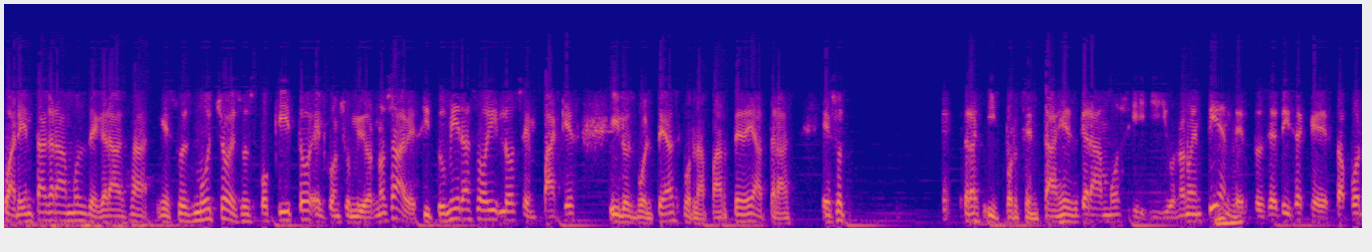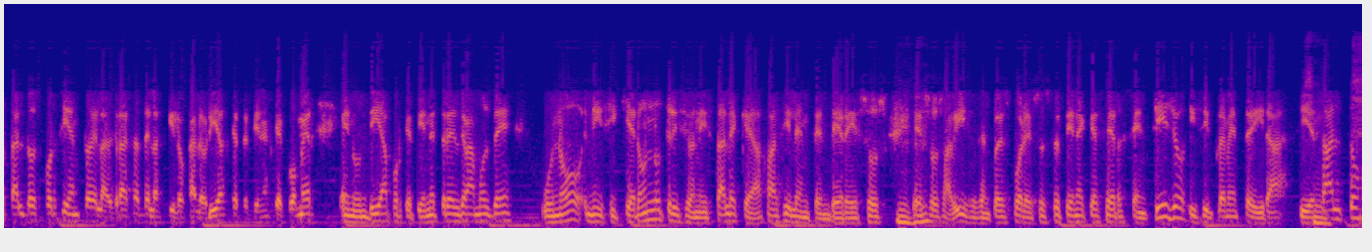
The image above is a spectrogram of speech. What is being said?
40 gramos de grasa, eso es mucho, eso es poquito, el consumidor no sabe. Si tú miras hoy los empaques y los volteas por la parte de atrás, eso y porcentajes gramos y, uno no entiende. Entonces dice que esto aporta el 2% de las grasas de las kilocalorías que te tienes que comer en un día porque tiene 3 gramos de uno, ni siquiera un nutricionista le queda fácil entender esos, esos avisos. Entonces por eso esto tiene que ser sencillo y simplemente dirá si es alto,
